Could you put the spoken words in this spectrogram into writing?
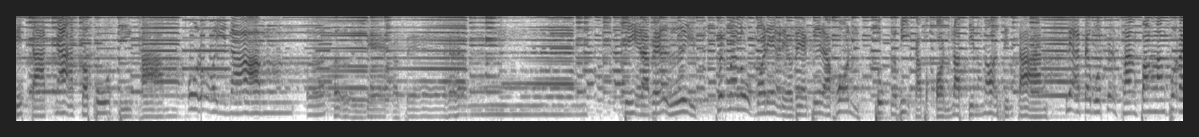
ดิดจากยากก็ผู้สีขามโอ้ลอยนางเออเอยแบกกระแส มพี่ละไปเอ้ยเพิ่อนมาลูกบ่แดงเดี๋ยวแม่คือละคนทุกเดือพี่กับก่อนรับกินนอนสินต่าง และแต่บทเป็นสร้างฟังลังผู้ใด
